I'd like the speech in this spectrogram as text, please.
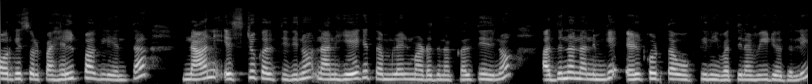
ಅವ್ರಿಗೆ ಸ್ವಲ್ಪ ಹೆಲ್ಪ್ ಆಗಲಿ ಅಂತ ನಾನು ಎಷ್ಟು ಕಲ್ತಿದ್ದೀನೋ, ನಾನು ಹೇಗೆ ತಮ್ಲೈನ್ ಮಾಡೋದನ್ನ ಕಲ್ತಿದ್ದೀನೋ ಅದನ್ನ ನಾನು ನಿಮಗೆ ಹೇಳ್ಕೊಡ್ತಾ ಹೋಗ್ತೀನಿ ಇವತ್ತಿನ ವಿಡಿಯೋದಲ್ಲಿ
